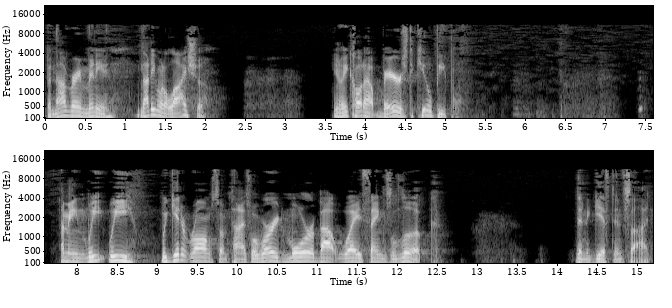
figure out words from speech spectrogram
But not very many. Not even Elisha. You know, he called out bears to kill people. I mean, we, we, we get it wrong sometimes. We're worried more about way things look than the gift inside.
